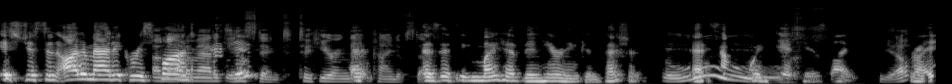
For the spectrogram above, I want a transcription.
it's just an automatic response. An automatic as instinct to hearing that Uh, kind of stuff. as if he might have been hearing confession at some point in his life. Yep. right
